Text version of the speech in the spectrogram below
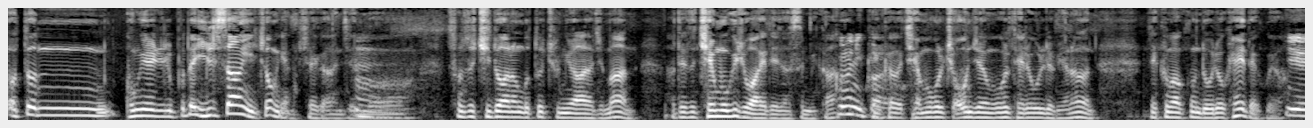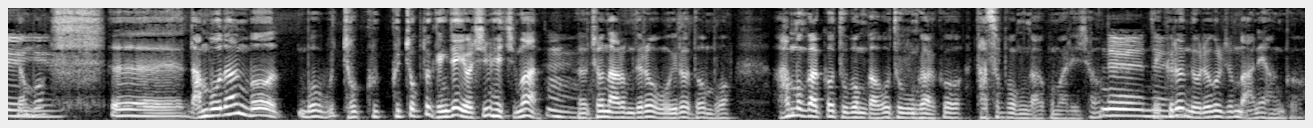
어떤 공일보다 일상이죠. 그냥 제가 이제 음. 뭐 선수 지도하는 것도 중요하지만 하여튼 제목이 좋아야 되지 않습니까? 그러니까 제목을 좋은 제목을 데려오려면은 이제 그만큼 노력해야 되고요. 예, 그러니까 뭐 예. 에, 남보다는 뭐 뭐 저 그, 그쪽도 굉장히 열심히 했지만 음. 어, 저 나름대로 오히려 더 뭐 한 번 갈 거 두 번 가고 두번갈거 다섯 번 가고 말이죠. 네, 네. 그런 노력을 좀 많이 한 거.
